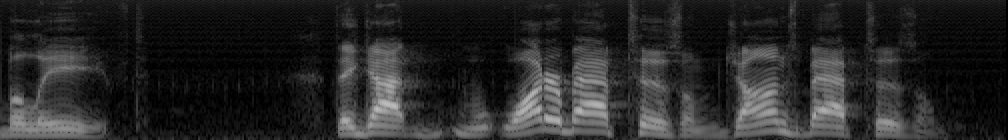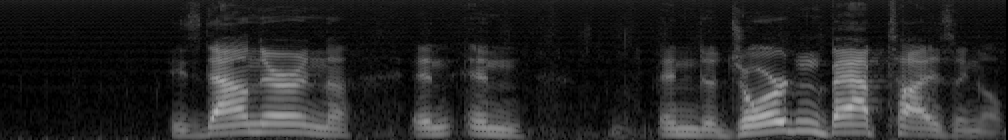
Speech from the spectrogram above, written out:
Believed. They got water baptism, John's baptism. He's down there in the, in, in, in the Jordan baptizing them.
